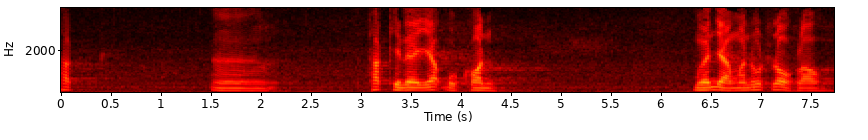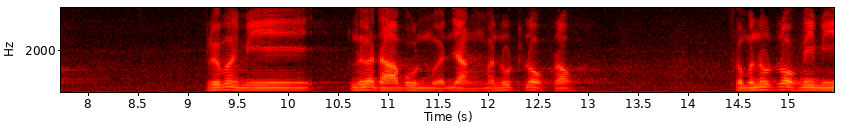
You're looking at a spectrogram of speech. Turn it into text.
ทักทักขินยบุคคล เหมือนอย่างมนุษย์โลกเรา หรือไม่มีเนื้อดาบุญเหมือนอย่างมนุษย์โลกเราส่วนมนุษย์โลกนี่มี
